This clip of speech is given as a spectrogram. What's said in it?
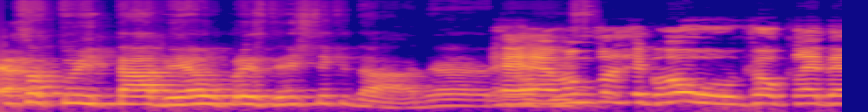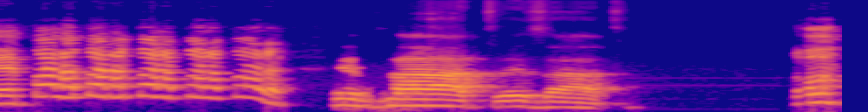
essa tweetada aí o presidente tem que dar, né? É, vamos fazer igual o João Kleber. Para, para, para, para, para. Exato, exato. Ó,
